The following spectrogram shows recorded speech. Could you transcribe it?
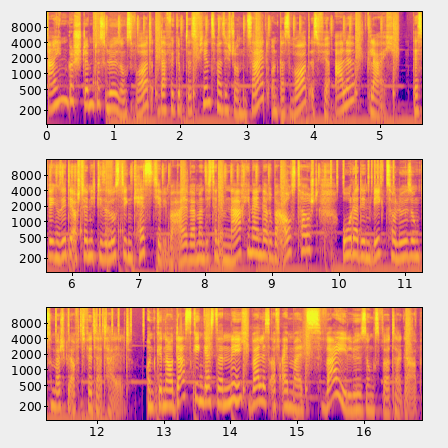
ein bestimmtes Lösungswort. Dafür gibt es 24 Stunden Zeit und das Wort ist für alle gleich. Deswegen seht ihr auch ständig diese lustigen Kästchen überall, weil man sich dann im Nachhinein darüber austauscht oder den Weg zur Lösung zum Beispiel auf Twitter teilt. Und genau das ging gestern nicht, weil es auf einmal zwei Lösungswörter gab.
